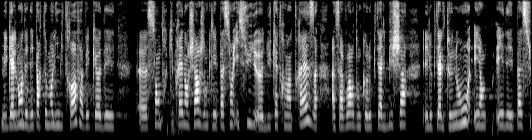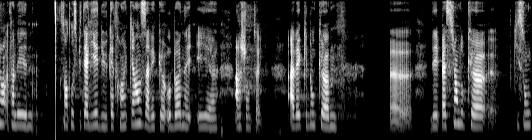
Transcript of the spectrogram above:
mais également des départements limitrophes avec des, euh, centres qui prennent en charge donc les patients issus euh, du 93, à savoir l'hôpital Bichat et l'hôpital Tenon, et, des patients, enfin des centres hospitaliers du 95 avec euh, Aubonne et, Argenteuil, avec donc des patients donc qui sont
